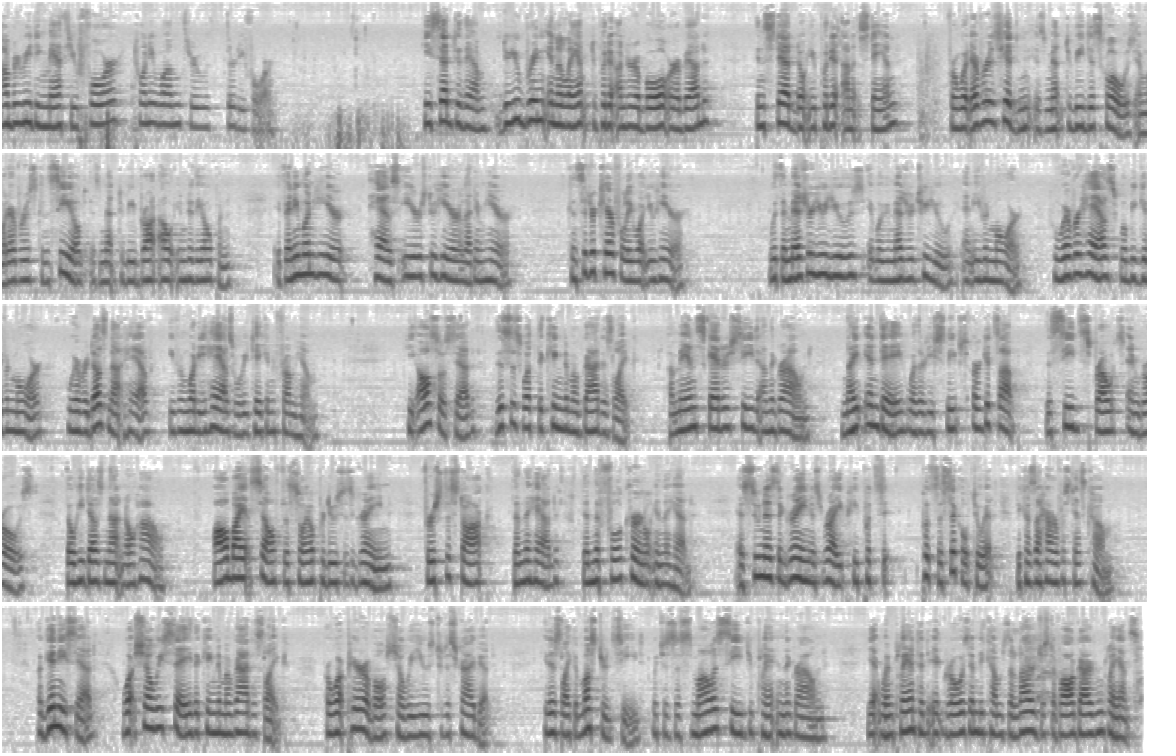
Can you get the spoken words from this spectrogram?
I'll be reading Matthew 4 21 through 34. He said to them, Do you bring in a lamp to put it under a bowl or a bed? Instead, don't you put it on its stand? For whatever is hidden is meant to be disclosed, and whatever is concealed is meant to be brought out into the open. If anyone here has ears to hear, let him hear. Consider carefully what you hear. With the measure you use, it will be measured to you, and even more. Whoever has will be given more. Whoever does not have, even what he has will be taken from him. He also said, This is what the kingdom of God is like. A man scatters seed on the ground. Night and day, whether he sleeps or gets up, the seed sprouts and grows, though he does not know how. All by itself, the soil produces grain first the stalk, then the head, then the full kernel in the head. As soon as the grain is ripe, he puts, it, puts the sickle to it, because the harvest has come. Again he said, What shall we say the kingdom of God is like? Or what parable shall we use to describe it? It is like a mustard seed, which is the smallest seed you plant in the ground. Yet when planted, it grows and becomes the largest of all garden plants,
